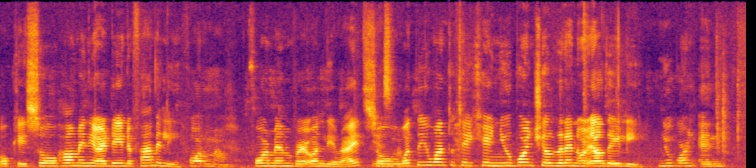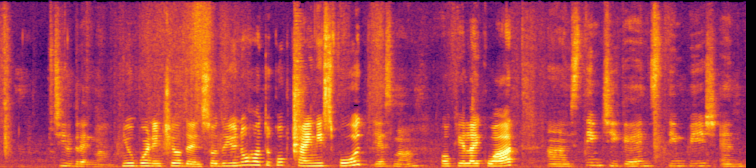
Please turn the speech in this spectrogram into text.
Okay, so how many are they in the family? Four, ma'am. Four member only, right? So Yes, ma'am. what do you want to take care? Newborn children or elderly? Newborn and children, ma'am. Newborn and children. So do you know how to cook Chinese food? Yes, ma'am. Okay, like what? Uh, steamed chicken, steamed fish, and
